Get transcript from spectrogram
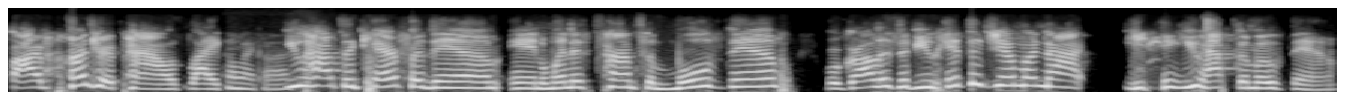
500 pounds. Like Oh my God. you have to care for them. And when it's time to move them, regardless if you hit the gym or not, you have to move them.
